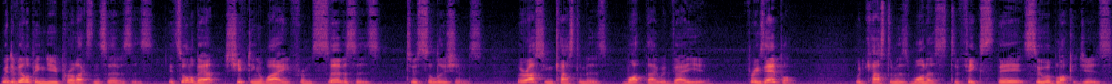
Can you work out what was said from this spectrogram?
We're developing new products and services. It's all about shifting away from services to solutions. We're asking customers what they would value. For example, would customers want us to fix their sewer blockages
